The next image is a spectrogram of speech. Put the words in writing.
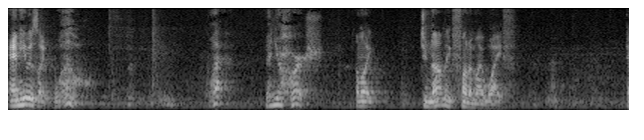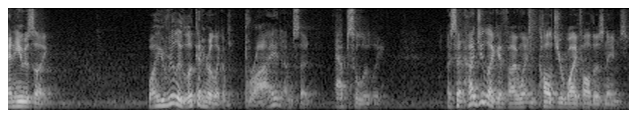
and he was like, whoa, what, man, you're harsh. I'm like, do not make fun of my wife. And he was like, well, you really look at her like a bride. I said, absolutely. I said, how'd you like if I went and called your wife all those names?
